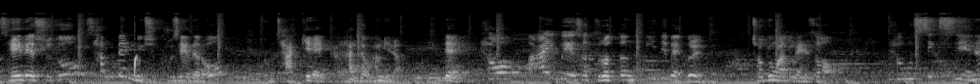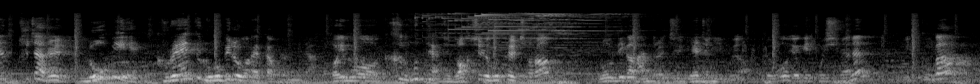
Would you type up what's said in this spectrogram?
세대 수도 369세대로 좀 작게 한다고 합니다. 근데 타워 5에서 들었던 피드백을 적용하기로 해서 타워 6에는 투자를 로비에 grand 로비를 원했다고 합니다. 거의 뭐 큰 호텔, 아주 럭셔리 호텔처럼 로비가 만들어질 예정이고요. 그리고 여기 보시면은 입구가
